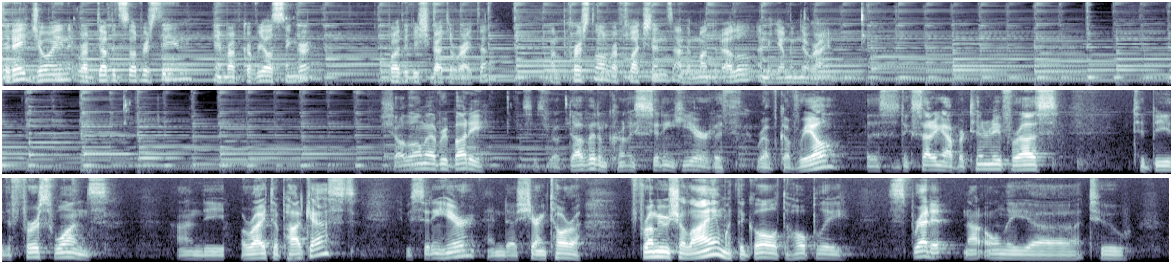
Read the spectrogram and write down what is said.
Today join Rav David Silverstein and Rav Gavriel Singer, both of Yeshivat Orayta, on personal reflections on the month of Elul and the Yom Noraim. Shalom, everybody. This is Rav David. I'm currently sitting here with Rav Gavriel. This is an exciting opportunity for us to be the first ones on the Orayta podcast, to be sitting here and uh, sharing Torah from Yerushalayim with the goal to hopefully spread it not only uh, to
